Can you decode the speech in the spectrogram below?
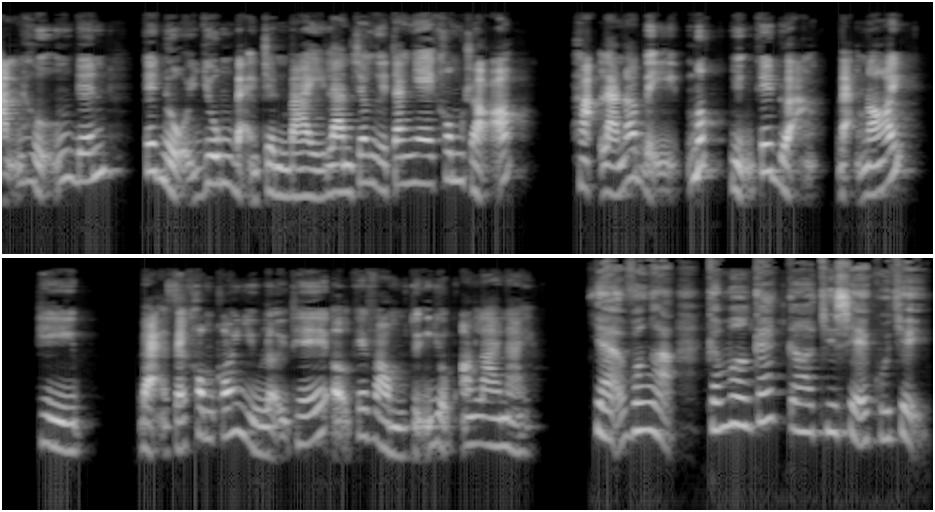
ảnh hưởng đến cái nội dung bạn trình bày làm cho người ta nghe không rõ hoặc là nó bị mất những cái đoạn bạn nói thì bạn sẽ không có nhiều lợi thế ở cái vòng tuyển dụng online này. Dạ vâng ạ, à. cảm ơn các uh, chia sẻ của chị.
